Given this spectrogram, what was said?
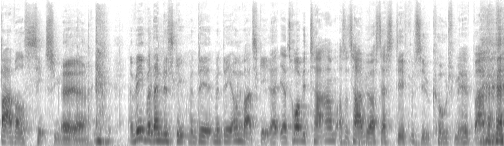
bare været sindssyge. Ja, ja. Jeg ved ikke, hvordan det er sket, men det, men det er åbenbart sket. Jeg, jeg tror, vi tager ham, og så tager vi også deres defensive coach med. Bare sådan en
